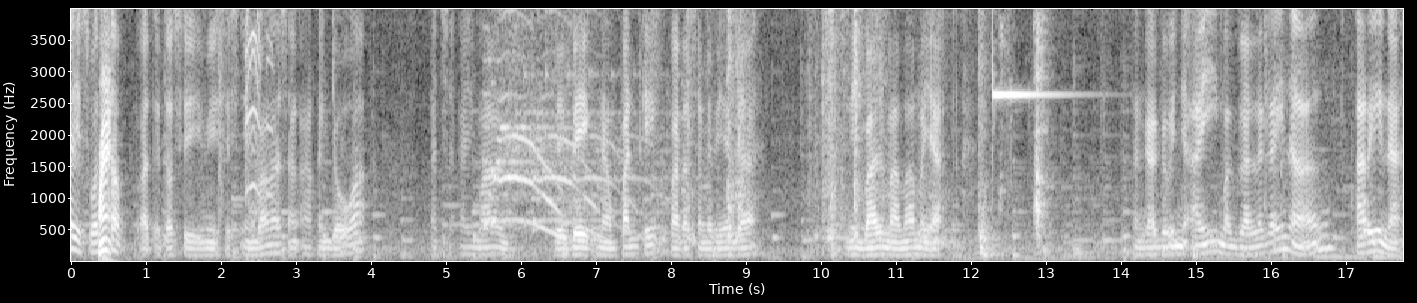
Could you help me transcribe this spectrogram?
guys, what's up? At ito si Mrs. Imbangas, ang aking jowa. At siya ay mag-bake ng pancake para sa merienda ni Bal mamamaya. At ang gagawin niya ay maglalagay ng arena.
